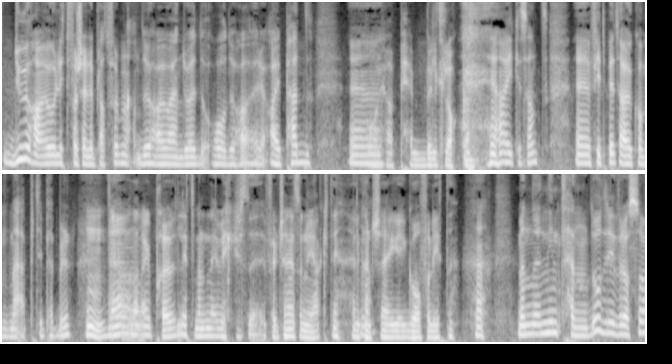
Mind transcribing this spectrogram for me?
Du har jo litt forskjellige plattformer. Da. Du har jo Android, og du har iPad. Eh, Og har Pebble-klokka. ja, ikke sant? Uh, Fitbit har jo kommet med app til Pebble. Mm, ja, den har jeg prøvd litt, men jeg, virker, jeg føler ikke den er så nøyaktig. Eller kanskje jeg går for lite. Men Nintendo driver også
